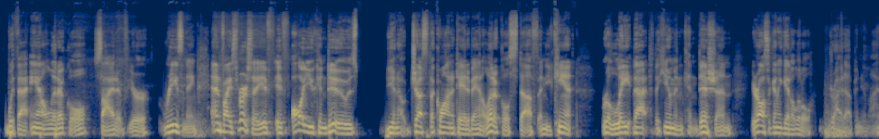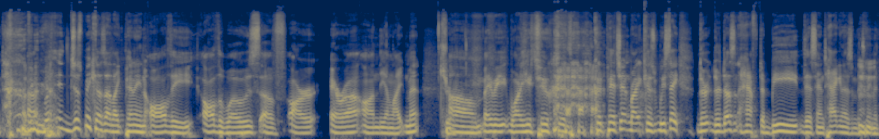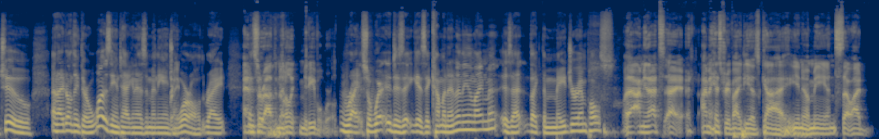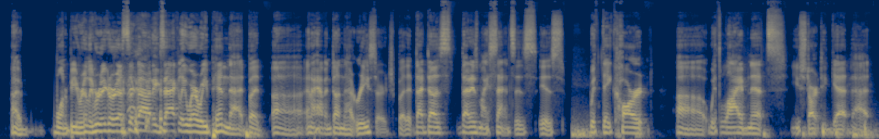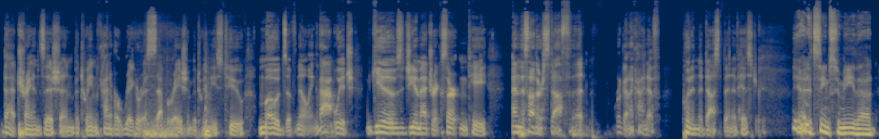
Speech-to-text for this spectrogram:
with that analytical side of your reasoning and vice versa. If if all you can do is you know just the quantitative analytical stuff and you can't relate that to the human condition you're also going to get a little dried up in your mind. Uh, just because I like pinning all the all the woes of our era on the Enlightenment. Sure. Um, maybe one of you two could, could pitch in, right? Because we say there, there doesn't have to be this antagonism between the two. And I don't think there was the antagonism in the ancient Right. world, right? and, so- throughout the middle, medieval world. Right. So where is it? Is it coming in in the Enlightenment? Is that like the major impulse? Well, I mean, that's I, I'm a history of ideas guy, you know me, and so I I want to be really rigorous about exactly where we pin that, but uh, and I haven't done that research, but it, that does that is my sense is is with Descartes. Uh, with Leibniz, you start to get that that transition between kind of a rigorous separation between these two modes of knowing that which gives geometric certainty and this other stuff that we're going to kind of put in the dustbin of history. Yeah, it seems to me that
